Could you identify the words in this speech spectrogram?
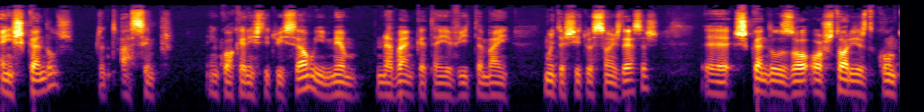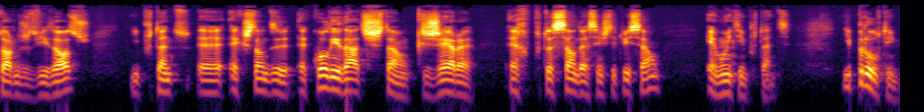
em escândalos, portanto, há sempre em qualquer instituição e mesmo na banca tem havido também muitas situações dessas, escândalos ou, ou, histórias de contornos duvidosos e, portanto, a questão de a qualidade de gestão que gera a reputação dessa instituição é muito importante. E, por último,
